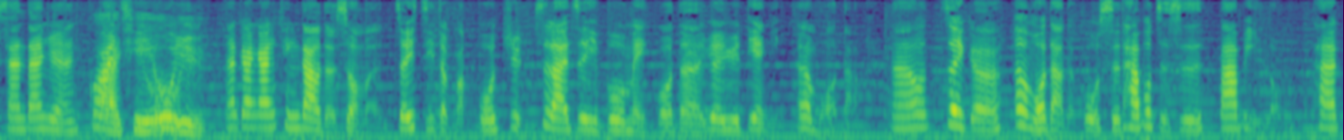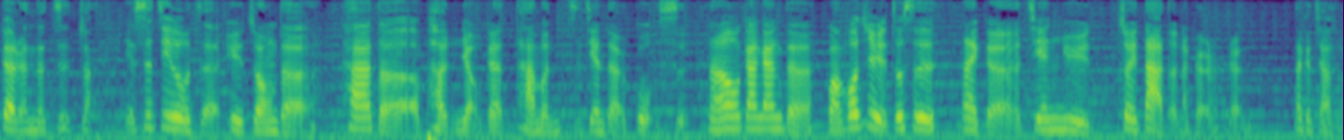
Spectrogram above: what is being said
三单元《怪奇物语》。那刚刚听到的是我们这一集的广播剧，是来自一部美国的越狱电影《恶魔岛》。然后这个《恶魔岛》的故事，它不只是巴比龙他个人的自传，也是记录着狱中的他的朋友跟他们之间的故事。然后刚刚的广播剧就是那个监狱最大的那个人，那个叫什么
